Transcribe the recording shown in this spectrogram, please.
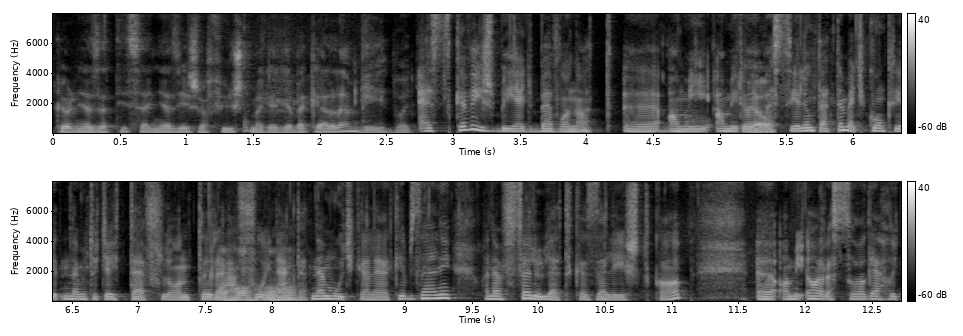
környezeti szennyezés, a füst, meg egyebek ellen véd? Vagy? Ez kevésbé egy bevonat, ami, amiről ja. beszélünk, tehát nem egy konkrét, nem mint hogy egy teflont ráfújnánk, tehát nem úgy kell elképzelni, hanem felületkezelést kap, ami arra szolgál, hogy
